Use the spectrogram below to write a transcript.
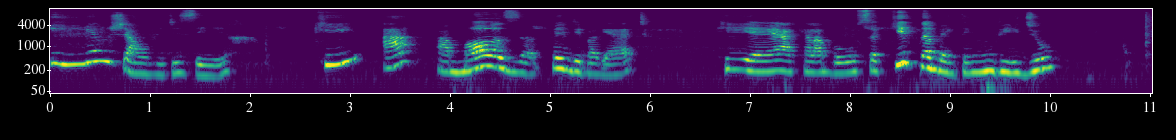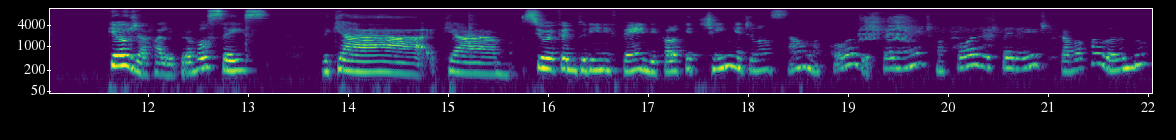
E eu já ouvi dizer que a famosa Fendi Baguette, que é aquela bolsa que também tem um vídeo, que eu já falei para vocês, de que a, que a Silvia Venturini Fendi falou que tinha de lançar uma coisa diferente, uma coisa diferente, ficava falando.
